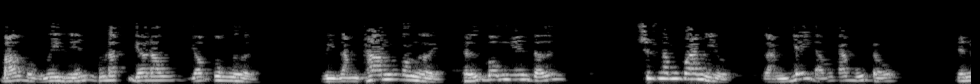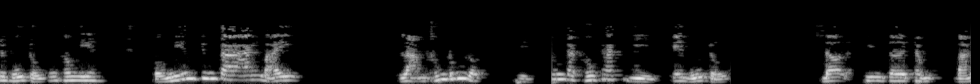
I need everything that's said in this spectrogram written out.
báo bùng nguy hiểm của đất do đâu, do con người. Vì lòng tham của con người, thử bôn nguyên tử, sức nóng quá nhiều, làm giấy động cả vũ trụ. Cho nên vũ trụ cũng không yên. Còn nếu chúng ta ăn bậy, làm không đúng luật, thì chúng ta không khác gì cái vũ trụ. Đó là thiên cơ trong bản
